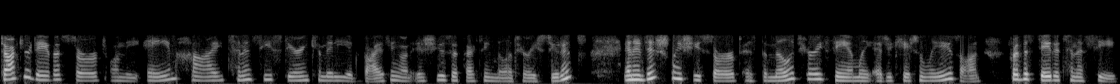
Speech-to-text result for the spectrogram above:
Dr. Davis served on the AIM High Tennessee Steering Committee advising on issues affecting military students, and additionally, she served as the Military Family Education Liaison for the state of Tennessee,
